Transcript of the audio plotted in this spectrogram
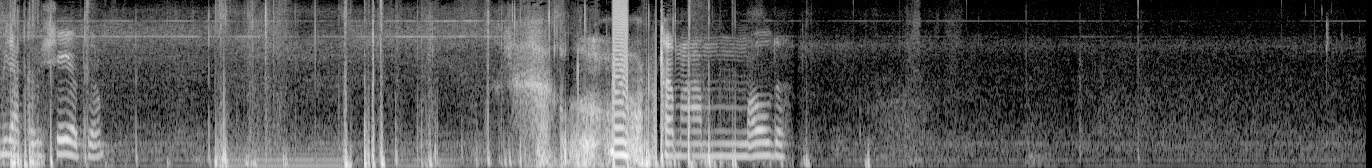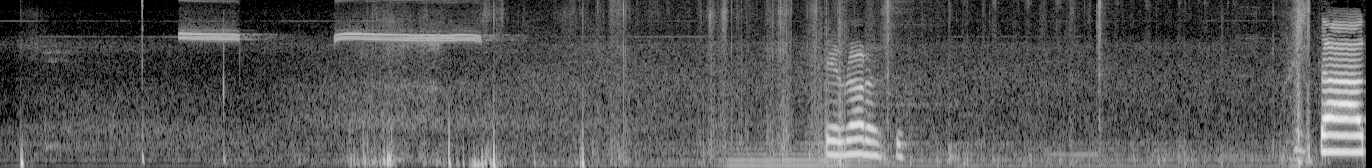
Bir dakika bir şey yapıyorum. Tamam oldu. Devre arası. Da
